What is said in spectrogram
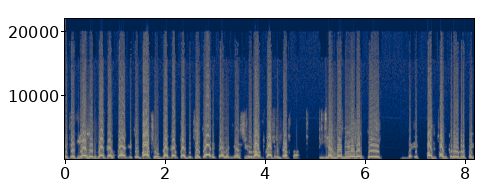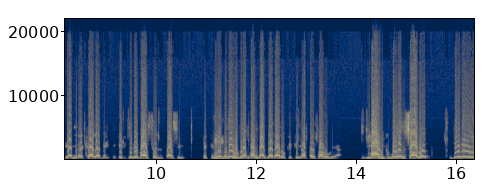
ਕਿਤੇ ਟਾਇਲਟ ਦਾ ਕਰਤਾ ਕਿਤੇ ਬਾਥਰੂਮ ਦਾ ਕਰਤਾ ਜਿੱਥੇ ਚਾਰ ਇੱਟਾਂ ਲੱਗੀਆਂ ਸੀ ਉਹਦਾ ਉਦਘਾਟਨ ਕਰਤਾ। ਕਹਿੰਦੇ ਵੀ ਇਹਦੇ ਤੇ ਬ- ਇੱਕ 5-5 ਕਰੋੜ ਰੁਪਈਆ ਮੇਰਾ ਖਿਆਲ ਹੈ ਵੀ ਇੱਕ ਇੱਕ ਜ਼ਿਲ੍ਹੇ ਵਾਸਤੇ ਦਿੱਤਾ ਸੀ। ਤੇ ਕਿੰਨੇ। ਜ਼ਿਲ੍ਹੇ ਹੋ ਗਏ ਆਪਾਂ ਅੰਦਾਜ਼ਾ ਲਾ ਲਓ ਕਿ ਕਿੰਨਾ ਪੈਸਾ ਹੋ ਗਿਆ। ਮਾਨਕ ਗੋਇਲ ਸਾਹਿਬ ਜਿਹੜੇ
